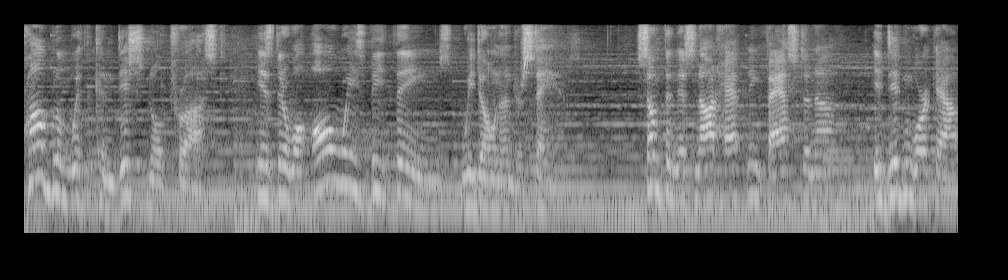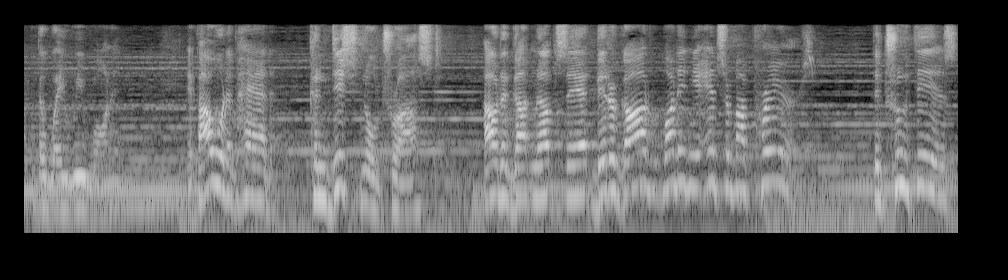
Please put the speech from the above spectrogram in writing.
problem with conditional trust is there will always be things we don't understand. Something that's not happening fast enough. It didn't work out the way we wanted. If I would have had conditional trust, I would have gotten upset, bitter. God, why didn't you answer my prayers? The truth is,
